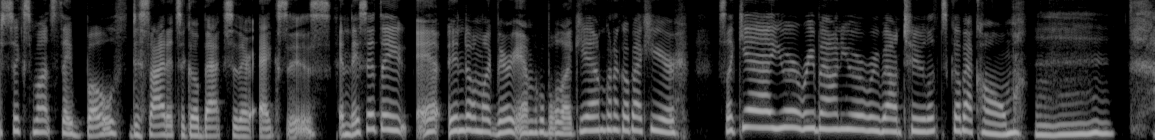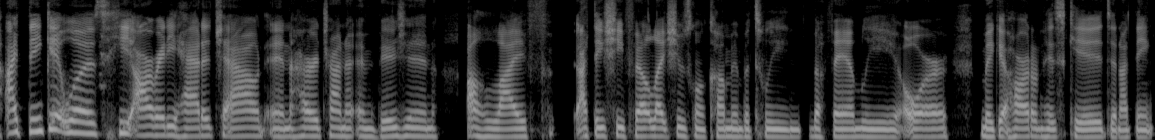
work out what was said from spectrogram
6 months they both decided to go back to their exes. And they said they end on like very amicable like, "Yeah, I'm going to go back here." It's like, "Yeah, you're a rebound, you're a rebound too. Let's go back home." Mhm. I think it was he already had a child and her trying to envision a life. I think she felt like she was going to come in between the family or make it hard on his kids. And I think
